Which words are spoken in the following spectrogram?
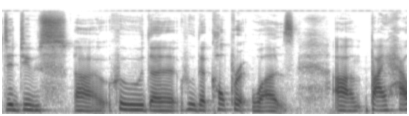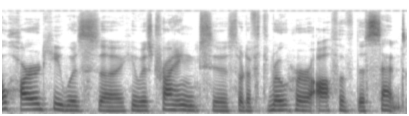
deduce uh, who the who the culprit was um, by how hard he was uh, he was trying to sort of throw her off of the scent.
